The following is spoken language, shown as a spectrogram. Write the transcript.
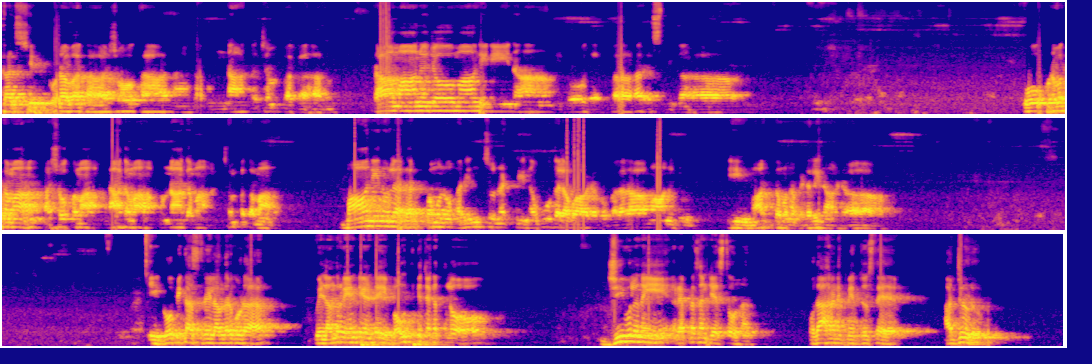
కశ్చిత్ కురవకాశోకానాగపున్నాక చంపక రామానుజో మానినీనామితో ఓ పురవకమా అశోకమా నాగమా ఉన్నాగమా చంపకమా మానినుల దర్పమును హరించునట్టి నవ్వుగలవాడకు బలరామానుజుడు ఈ మార్గమున వెడలినాడా? ఈ గోపికా స్త్రీలందరూ కూడా వీళ్ళందరూ ఏంటి అంటే ఈ భౌతిక జగత్తులో జీవులని రిప్రజెంట్ చేస్తూ ఉన్నారు. ఉదాహరణకి మీరు చూస్తే అర్జునుడు.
